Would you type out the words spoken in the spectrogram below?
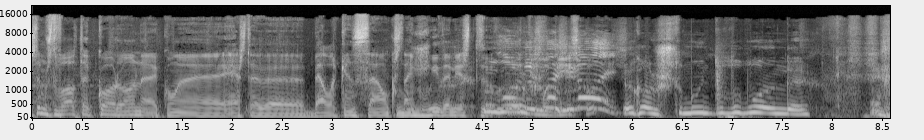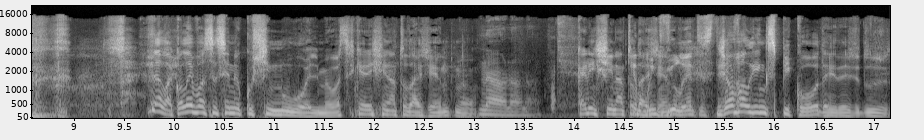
Estamos de volta, Corona, com eh, esta eh, bela canção que está incluída neste último disco. Eu gosto muito do Bonga. Olha lá, qual é a vossa cena com o chino no olho, meu? Vocês querem chinar toda a gente, meu? Não, não, não. Querem chinar toda a É muito gente? violento esse Já houve alguém que se picou das, das,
